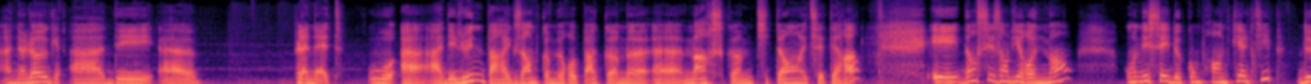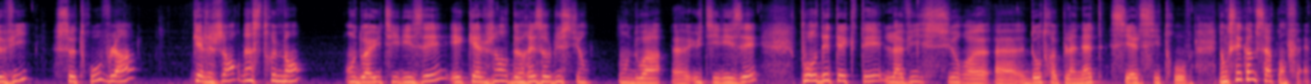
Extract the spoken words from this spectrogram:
analogues à des euh, planètes ou à, des lunes, par exemple, comme Europa, comme euh, euh, Mars, comme Titan, etc. Et dans ces environnements, on essaye de comprendre quel type de vie se trouve là, quel genre d'instrument on doit utiliser et quel genre de résolution on doit euh, utiliser pour détecter la vie sur euh, euh, d'autres planètes si elle s'y trouve. Donc c'est comme ça qu'on fait.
